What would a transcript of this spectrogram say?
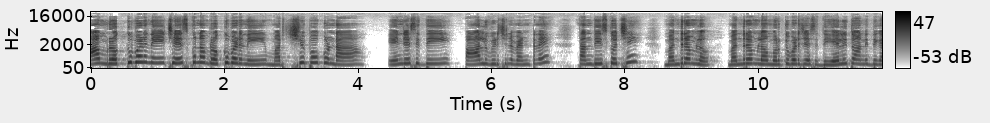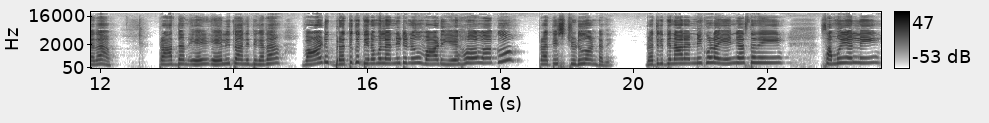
ఆ మ్రొక్కుబడిని చేసుకున్న మ్రొక్కుబడిని మర్చిపోకుండా ఏం చేసిద్ది? పాలు విడిచిన వెంటనే తను తీసుకొచ్చి మందిరంలో మందిరంలో మొక్కుబడి చేసిద్ది. ఏలితో అనిద్ది కదా? ప్రార్థన ఏ ఏలితో అనేది కదా? వాడు బ్రతుకు దినములన్నిటిను వాడు ఏహోవాకు ప్రతిష్ఠుడు అంటది. బ్రతుకు దినాలన్నీ కూడా ఏం చేస్తుంది? సమూహల్ని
